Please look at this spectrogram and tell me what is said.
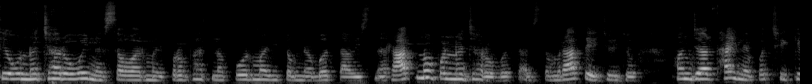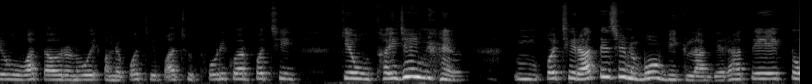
કેવો નજારો હોય ને, સવારમાં પ્રભાતના પોરમાં એ તમને બતાવીશ ને રાતનો પણ નજારો બતાવીશ. તમે રાતે જોઈજો અંજાર થાય ને પછી કેવું વાતાવરણ હોય અને પછી પાછું થોડીક વાર પછી કેવું થઈ જાય ને પછી રાતે છે ને બહુ બીક લાગે. રાતે એક તો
